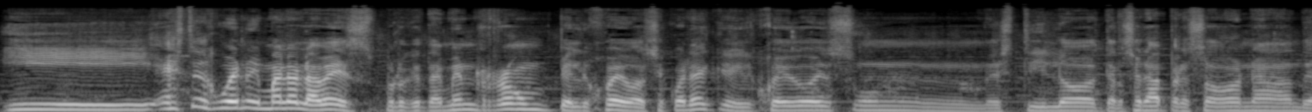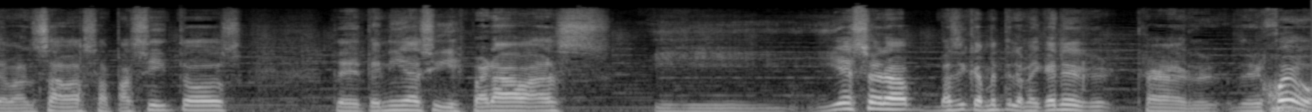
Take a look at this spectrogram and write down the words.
Y esto es bueno y malo a la vez, porque también rompe el juego. ¿Se acuerdan que el juego es un estilo tercera persona, donde avanzabas a pasitos, te detenías y disparabas? Y, eso era básicamente la mecánica del, juego.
